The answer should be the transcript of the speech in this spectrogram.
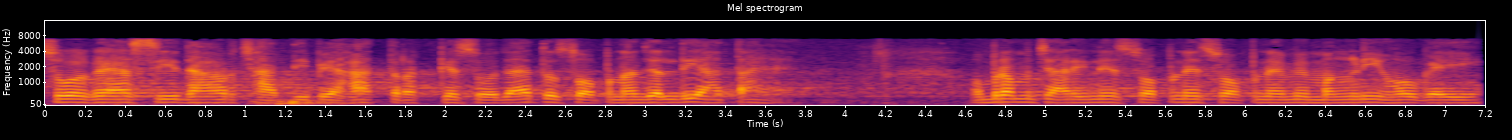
सो गया सीधा और छाती पे हाथ रख के सो जाए तो स्वप्न जल्दी आता है। ब्रह्मचारी ने स्वप्ने स्वप्ने में मंगनी हो गई,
